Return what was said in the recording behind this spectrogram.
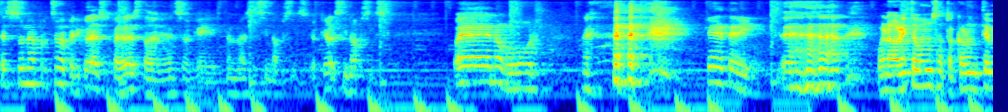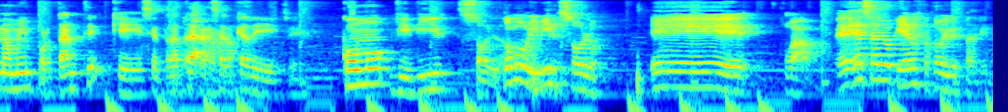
es una próxima película de superhéroes estadounidense. Ok, esta no es sinopsis. Yo quiero el sinopsis. Bueno, Google. ¿Qué te digo? Bueno, ahorita vamos a tocar un tema muy importante que se trata acerca de Sí. cómo vivir solo. ¿Cómo vivir solo? Eh, wow, Eh, es algo que ya nos tocó vivir, padrino.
